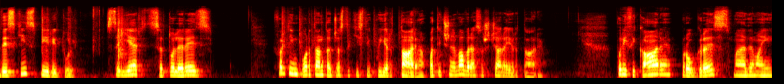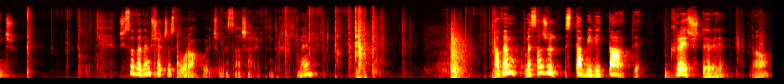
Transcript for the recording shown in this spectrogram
deschizi spiritul, să ierți, să tolerezi. E foarte importantă această chestie cu iertarea. Poate cineva vrea să-și ceară iertare. Purificare, progres, mai avem aici. Și să vedem și acest oracol, ce mesaj are pentru tine. Avem mesajul stabilitate, creștere, da?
